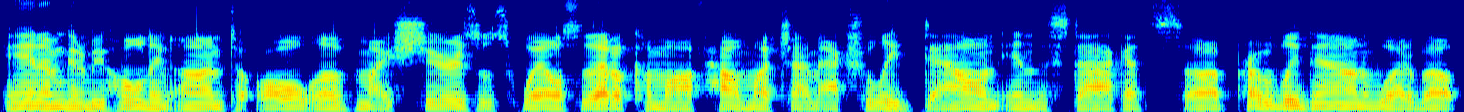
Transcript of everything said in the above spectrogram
and I'm going to be holding on to all of my shares as well. So that'll come off how much I'm actually down in the stock. It's uh, probably down, what, about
